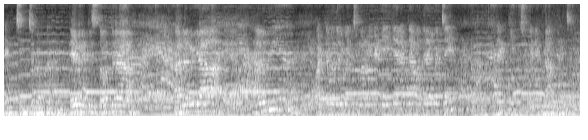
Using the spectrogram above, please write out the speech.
హెచ్చించబడతారు. దేవునికి స్తోత్ర. పట్ట వదిలి వచ్చి మనం ఇక్కడ ఏం చేయాలంటే? వదిలి వచ్చి తగ్గించుకుని ప్రార్థించాలి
